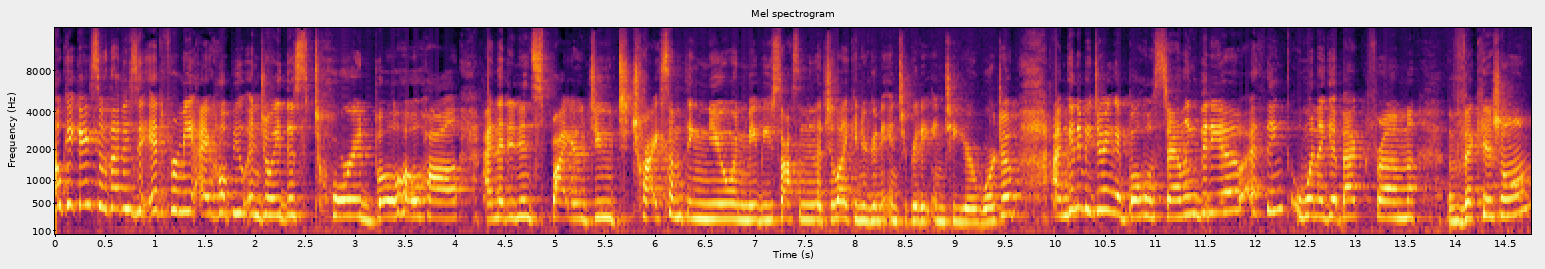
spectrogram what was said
Okay guys, so that is it for me. I hope you enjoyed this torrid boho haul and that it inspired you to try something new and maybe you saw something that you like and you're gonna integrate it into your wardrobe. I'm gonna be doing a boho styling video, I think, when I get back from vacation.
